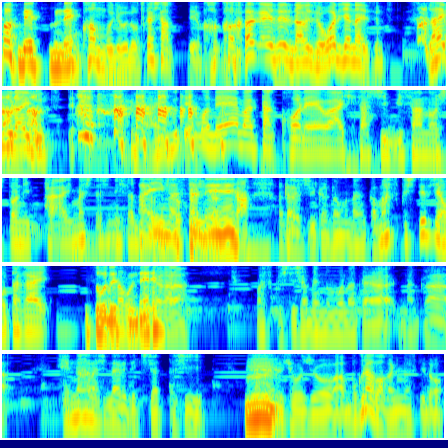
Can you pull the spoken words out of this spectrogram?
名と ですもうね。感無量でお疲れしたっていう、か、か、か、先生ダメですよ、終わりじゃないですよ、つって。ライブライブっつって。ライブでもね、またこれは久しぶりの人にいっぱい会いましたしね、久々の人会いましたね新しい方もなんかマスクしてるじゃん、お互い。そうですこんなご時世だね。から、マスクして喋るのもなんか、なんか、変な話慣れてきちゃったし、おう互いのん。表情は、僕らはわかりますけど、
